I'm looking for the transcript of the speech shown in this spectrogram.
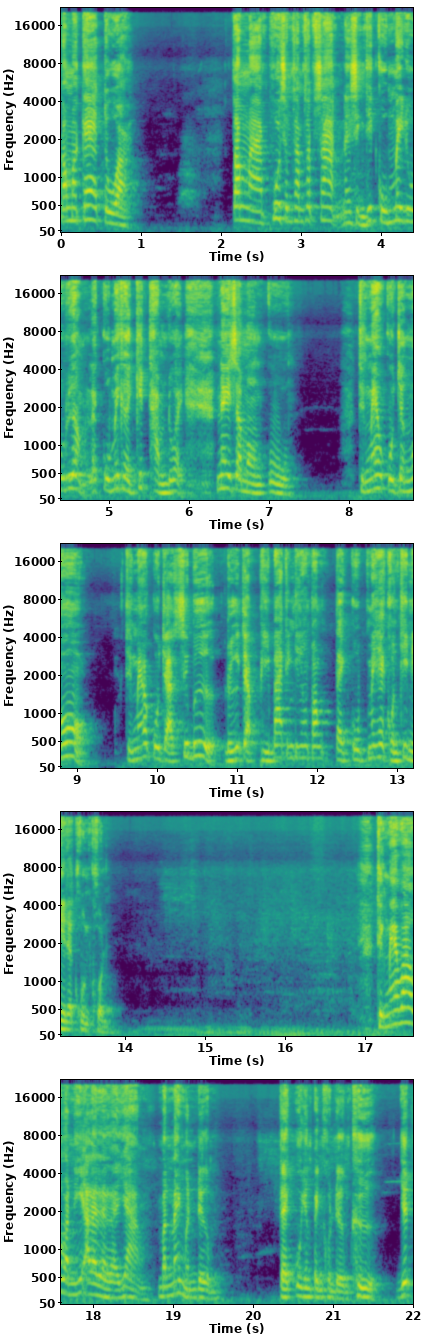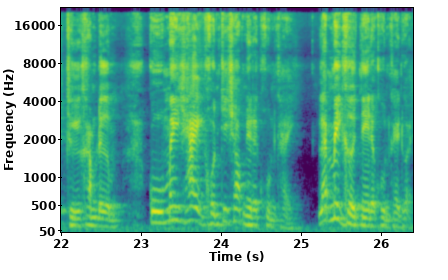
ต้องมาแก้ตัว ต้องมาพูดซ้ำๆซักๆในสิ่งที่กูไม่รู้เรื่อง และกูไม่เคยคิดทำด้วย ในสมองกู ถึงแม้ว่ากูจะโง่ ถึงแม้ว่ากูจะซื่อบื้อ หรือจะผีบ้าจริงๆต้องๆแต่กูไม่ใช่คนที่เนรคุณคน ถึงแม้ว่าวันนี้อะไรหลาย ๆ อย่าง มันไม่เหมือนเดิม แต่กูยังเป็นคนเดิมคือ ยึดถือคำเดิม กูไม่ใช่คนที่ชอบเนรคุณใคร และไม่เคยเนรคุณใครด้วย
